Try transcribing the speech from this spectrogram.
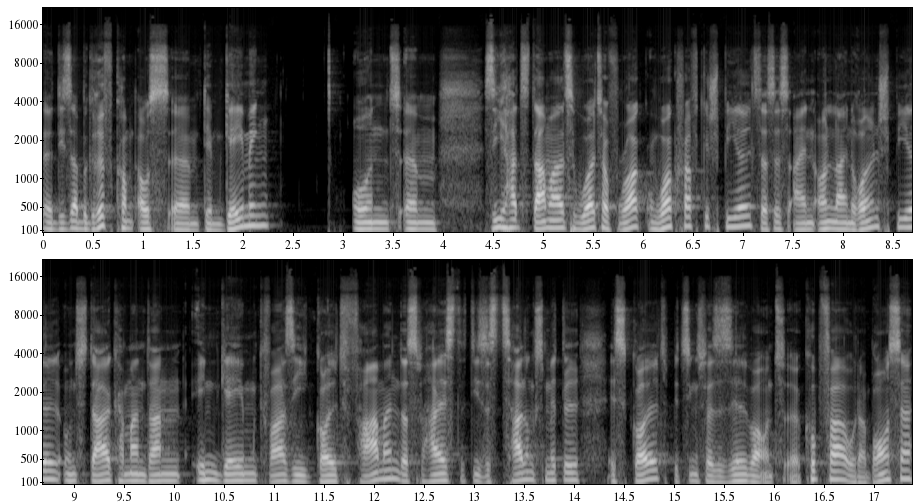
äh, dieser Begriff kommt aus äh, dem Gaming. Und ähm, sie hat damals World of Warcraft gespielt. Das ist ein Online-Rollenspiel und da kann man dann in-game quasi Gold farmen. Das heißt, dieses Zahlungsmittel ist Gold bzw. Silber und äh, Kupfer oder Bronze.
